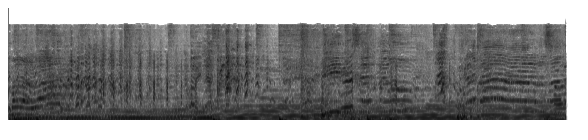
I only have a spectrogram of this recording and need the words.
Be the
